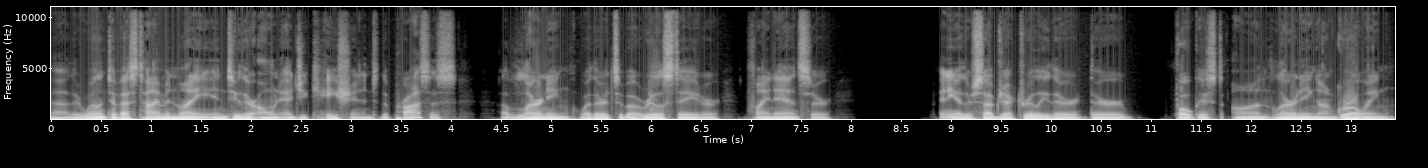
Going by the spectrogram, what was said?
Uh, they're willing to invest time and money into their own education, into the process of learning, whether it's about real estate or finance or any other subject. Really, they're they're focused on learning, on growing.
